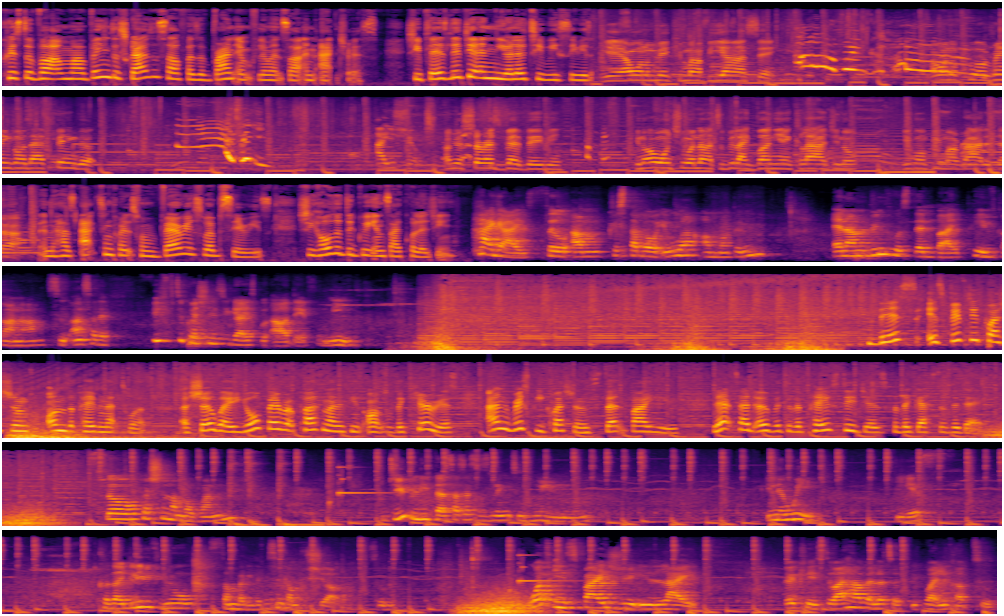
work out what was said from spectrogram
Christabel Amoabing describes herself as a brand influencer and actress. She plays Lydia in the YOLO TV series. Yeah, I want to make you my Beyonce. Oh my god! I want to put a ring on that finger. I Are you sure? I'm your surest bet, baby. You know, I want you and I to be like Bonnie and Clyde, you know. You're gonna be my ride or die. And has acting credits from various web series. She holds a degree in psychology. Hi guys, so I'm Christabel Awuah Amoabing, and I'm being hosted by Pave Ghana to answer the 50 questions you guys put out there for me. This is 50 Questions on the Pave Network, a show where your favorite personalities answer the curious and risky questions sent by you. Let's head over to the Pave Studios for the guest of the day. So, question number one Do you believe that success is linked to who you know? In a way, yes. Because I believe if you know somebody, the person can push you up. So, what inspires you in life? Okay, so I have a lot of people I look up to.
